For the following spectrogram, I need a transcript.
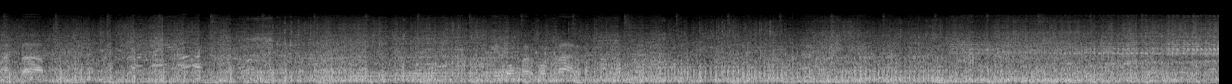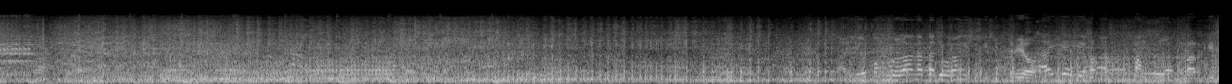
mantap dibongkar-bongkar ayo panggulan tadi orang. Ah iya iya panggulan Tarkis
